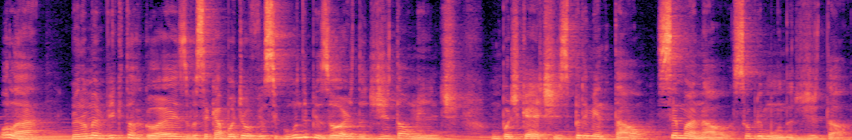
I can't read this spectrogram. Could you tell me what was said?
Olá, meu nome é Victor Góes e você acabou de ouvir o segundo episódio do Digitalmente, um podcast experimental, semanal sobre o mundo digital.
